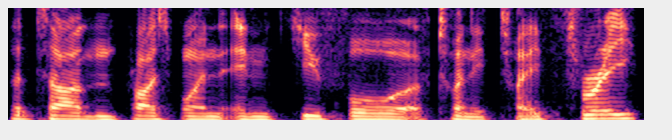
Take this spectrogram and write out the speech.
per ton price point in Q4 of 2023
